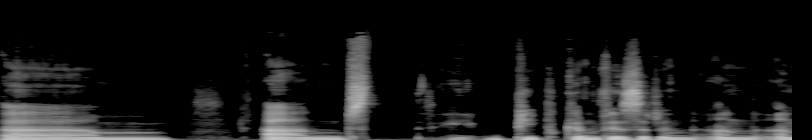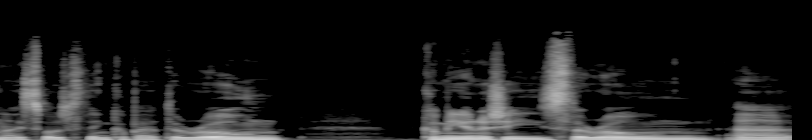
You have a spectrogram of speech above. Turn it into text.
um, and people can visit and, and, and I suppose think about their own communities, their own uh,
